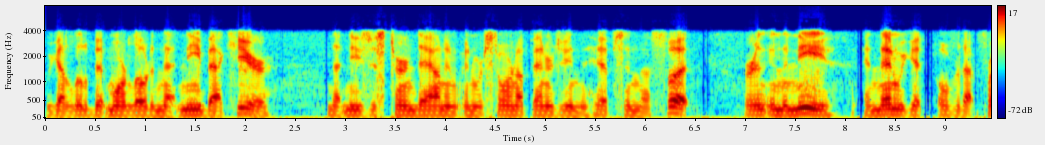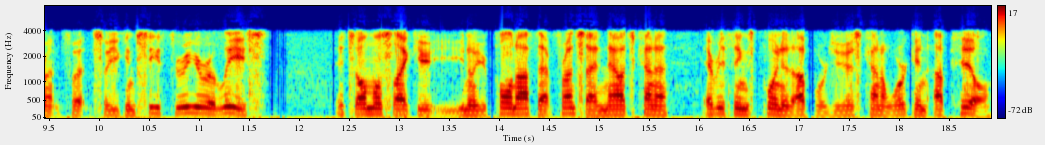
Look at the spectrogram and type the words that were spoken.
We got a little bit more load in that knee back here. That knee's just turned down, and, and we're storing up energy in the hips and the foot, or in, in the knee, and then we get over that front foot. So you can see through your release, it's almost like you you know you're pulling off that front side. And now it's kind of everything's pointed upwards. You're just kind of working uphill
